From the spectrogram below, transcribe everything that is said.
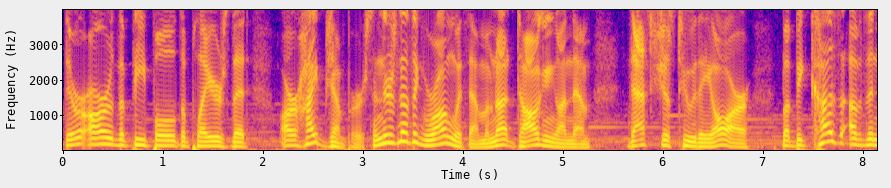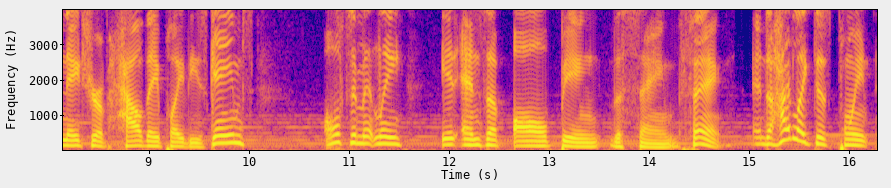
There are the people, the players that are hype jumpers, and there's nothing wrong with them. I'm not dogging on them. That's just who they are. But because of the nature of how they play these games, ultimately it ends up all being the same thing. And to highlight this point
